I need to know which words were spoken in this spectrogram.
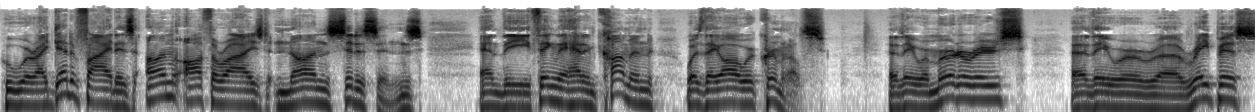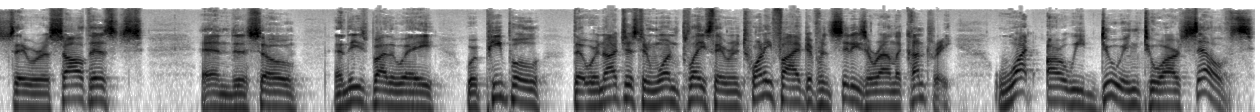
who were identified as unauthorized non citizens. And the thing they had in common was they all were criminals. Uh, they were murderers, uh, they were uh, rapists, they were assaultists. And uh, so, and these, by the way, were people that were not just in one place, they were in 25 different cities around the country. What are we doing to ourselves?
